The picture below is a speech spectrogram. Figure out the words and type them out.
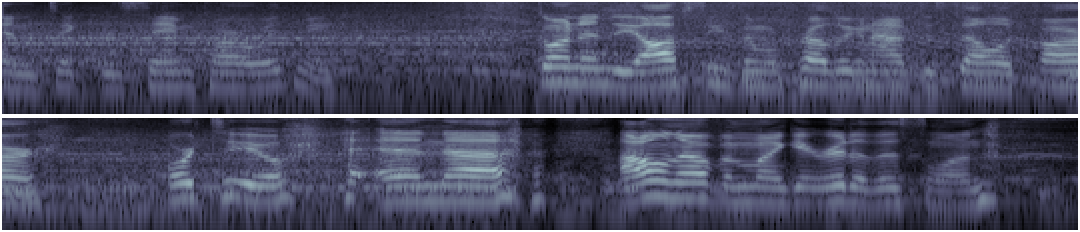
and take the same car with me. Going into the off season, we're probably going to have to sell a car or two, and uh, I don't know if I'm going to get rid of this one.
